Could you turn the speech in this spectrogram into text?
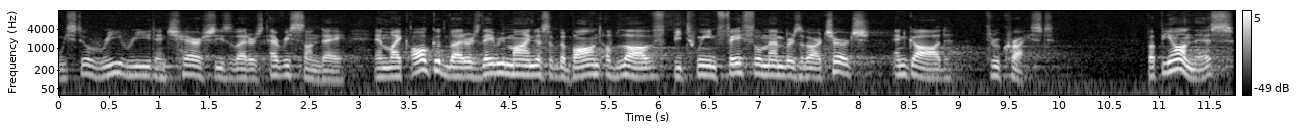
we still reread and cherish these letters every Sunday. And like all good letters, they remind us of the bond of love between faithful members of our church and God through Christ. But beyond this,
